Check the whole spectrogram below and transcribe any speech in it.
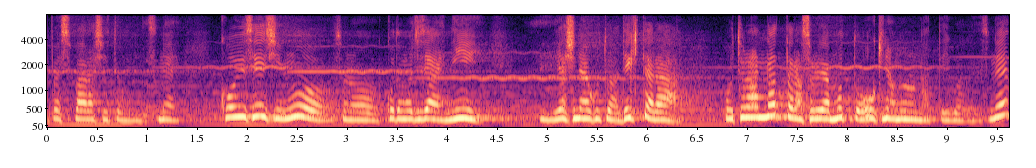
っぱり素晴らしいと思うんですね。こういう精神をその子供時代に養うことができたら大人になったらそれがもっと大きなものになっていくわけですね。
